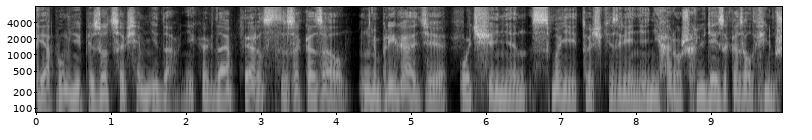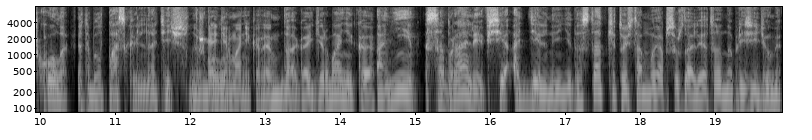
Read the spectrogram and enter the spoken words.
Я помню эпизод совсем недавний, когда Эрнст заказал сказал, бригаде очень, с моей точки зрения, нехороших людей, заказал фильм «Школа». Это был Пасквиль на отечественную школу. Гай Германика, да? Да, Гай Германика. Они собрали все отдельные недостатки, то есть там мы обсуждали это на президиуме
